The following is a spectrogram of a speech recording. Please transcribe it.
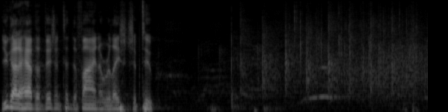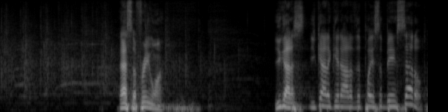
You got to have the vision to define a relationship, too. That's a free one. You got to you got to get out of the place of being settled.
